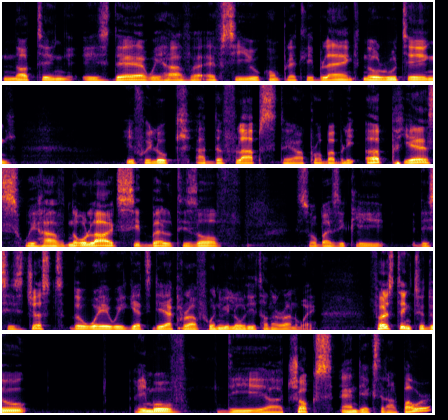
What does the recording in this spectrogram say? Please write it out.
nothing is there. We have FCU completely blank, no routing. If we look at the flaps, they are probably up. Yes, we have no lights, seatbelt is off. So basically, this is just the way we get the aircraft when we load it on a runway. First thing to do, remove the uh, chocks and the external power.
